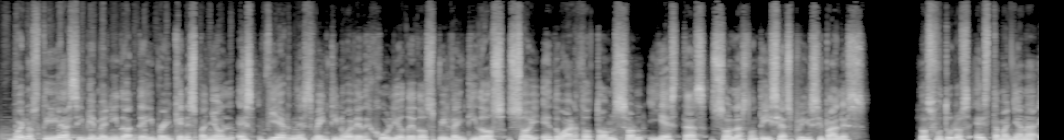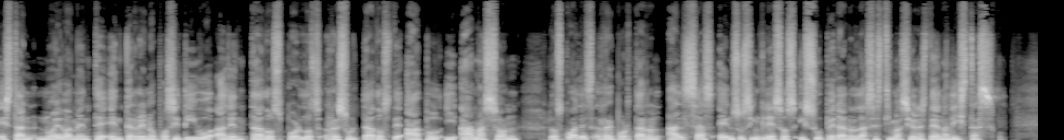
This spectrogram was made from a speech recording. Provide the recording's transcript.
Buenos días y bienvenido a Daybreak en español. Es viernes 29 de julio de 2022. Soy Eduardo Thompson y estas son las noticias principales. Los futuros esta mañana están nuevamente en terreno positivo, alentados por los resultados de Apple y Amazon, los cuales reportaron alzas en sus ingresos y superaron las estimaciones de analistas.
